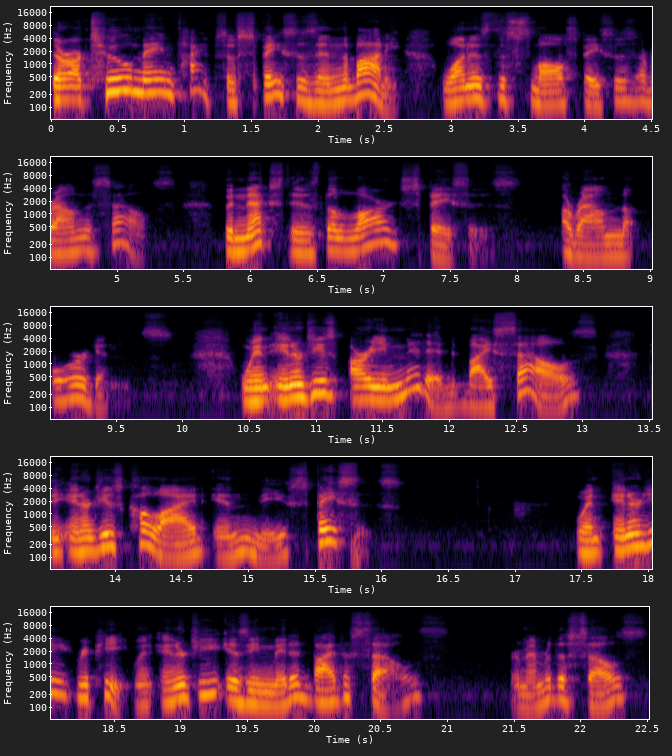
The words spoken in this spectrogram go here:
there are two main types of spaces in the body. One is the small spaces around the cells. The next is the large spaces around the organs. When energies are emitted by cells the energies collide in these spaces. When energy repeat when energy is emitted by the cells remember the cells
